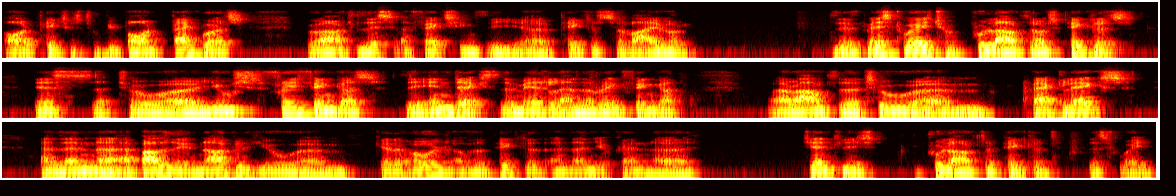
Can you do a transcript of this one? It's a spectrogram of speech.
all piglets to be born backwards without this affecting the uh, piglet survival. The best way to pull out those piglets is to uh, use three fingers, the index, the middle, and the ring finger around the two um, back legs. And then uh, above the knuckle, you um, get a hold of the piglet, and then you can uh, gently pull out the piglet this way.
